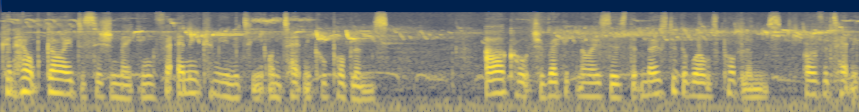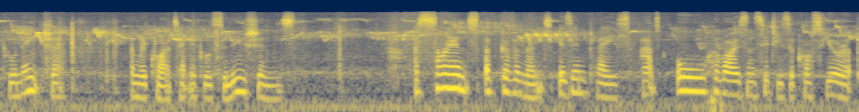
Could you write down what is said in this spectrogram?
can help guide decision making for any community on technical problems. Our culture recognises that most of the world's problems are of a technical nature and require technical solutions. A science of government is in place at all Horizon cities across Europe.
